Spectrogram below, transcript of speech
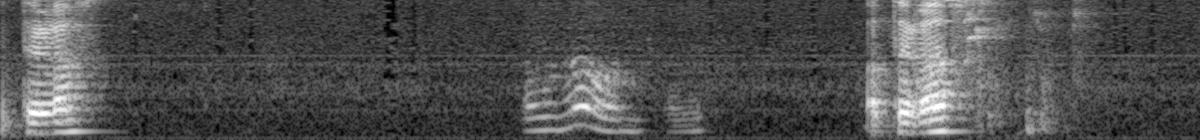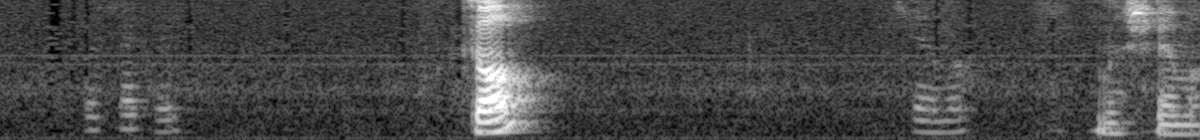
A teraz? Są wyłączone. A teraz? Poczekaj, Co? Siema. No siema.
